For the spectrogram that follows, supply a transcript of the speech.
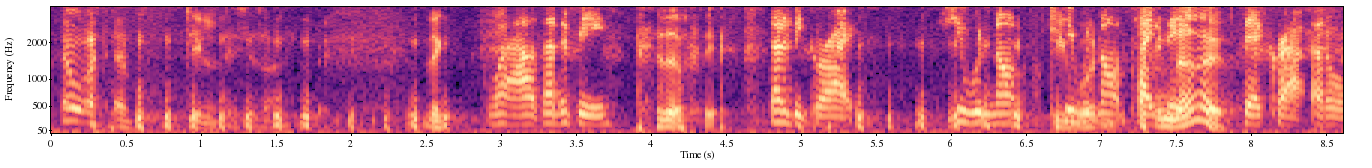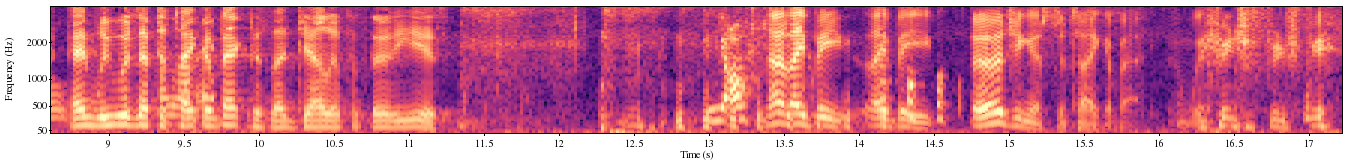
what a delicious. the, Wow, that'd be that'd be great. She would not. She She, would wouldn't. take their, their crap at all. And we wouldn't have to I take love her back because they'd jail her for 30 years. Yes. no, they'd be they'd be urging us to take her back, and we would refuse.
